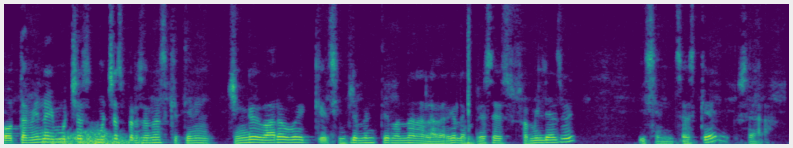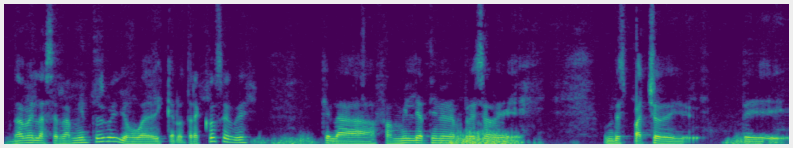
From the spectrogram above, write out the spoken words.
O también hay muchas, muchas personas que tienen chingo de varo, güey, que simplemente mandan a la verga la empresa de sus familias, güey. Y dicen, ¿sabes qué? O sea, dame las herramientas, güey, yo me voy a dedicar a otra cosa, güey. Que la familia tiene una empresa de. un despacho de, de,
